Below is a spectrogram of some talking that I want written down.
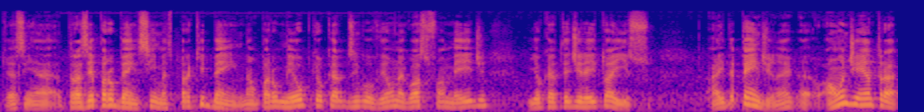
Que é assim, é, trazer para o bem, sim, mas para que bem? Não, para o meu, porque eu quero desenvolver um negócio fan-made e eu quero ter direito a isso. Aí depende, né? Aonde entra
